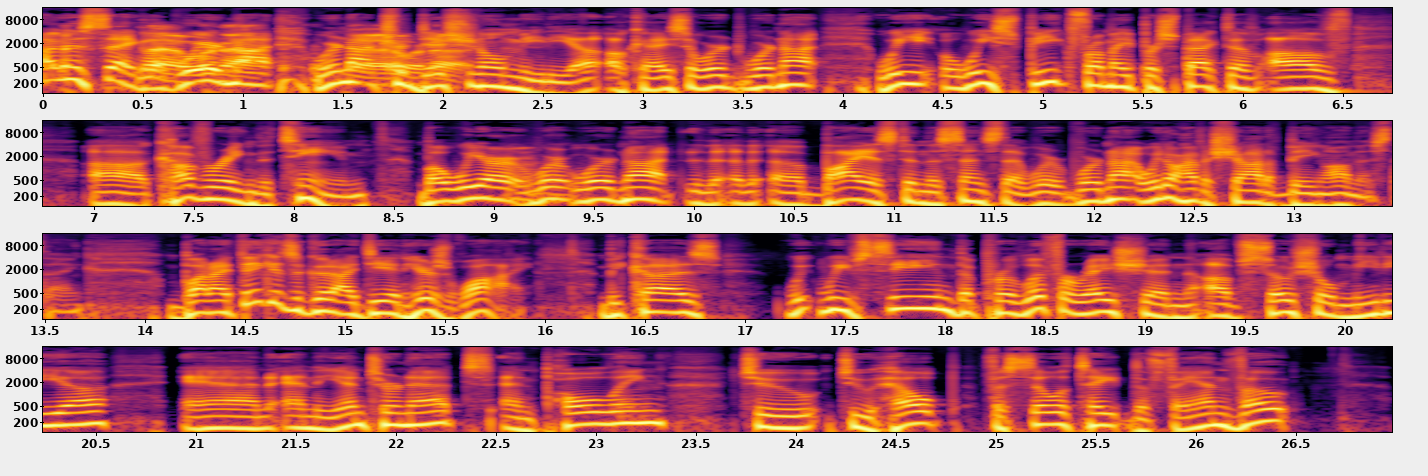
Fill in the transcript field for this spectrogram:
I'm just saying, like No, we're, we're not, not. we're not No, we're not. traditional media. Okay, so we're we're not we we speak from a perspective of. Uh, covering the team, but we are we're we're not uh, uh, biased in the sense that we're we're not we don't have a shot of being on this thing. But I think it's a good idea, and here's why: because we, we've seen the proliferation of social media and and the internet and polling to to help facilitate the fan vote.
